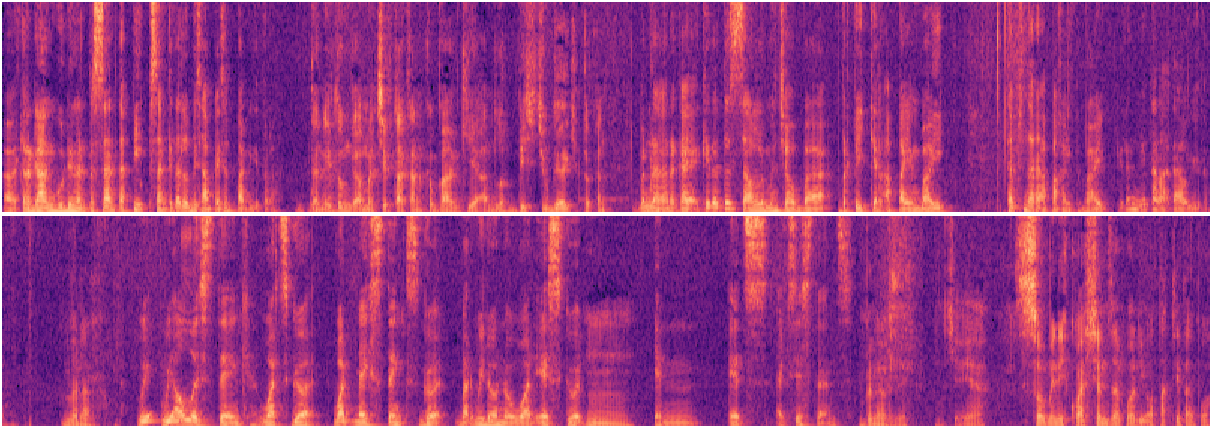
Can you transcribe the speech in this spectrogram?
eh, terganggu dengan pesan tapi pesan kita lebih sampai cepat gitu loh. Dan itu nggak menciptakan kebahagiaan lebih juga gitu kan. Benar, kayak kita tuh selalu mencoba berpikir apa yang baik. Tapi sebenarnya apakah itu baik? Kita kita nggak tahu gitu. Benar. We we always think what's good, what makes things good, but we don't know what is good Hmm. in its existence. Benar sih. Oke ya. So many questions apa di otak kita po.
